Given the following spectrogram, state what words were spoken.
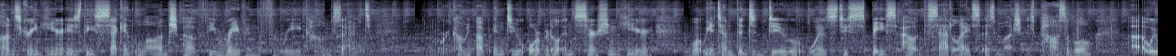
On screen here is the second launch of the Raven 3 ComSat. We're coming up into orbital insertion here. What we attempted to do was to space out the satellites as much as possible. Uh, we,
